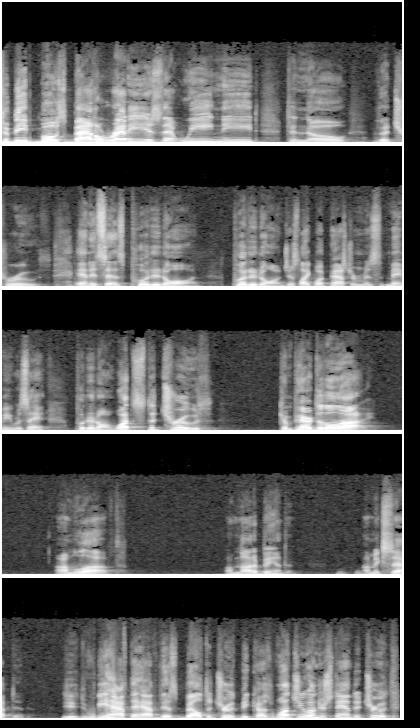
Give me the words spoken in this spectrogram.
to be most battle ready is that we need to know the truth. And it says, put it on. Put it on. Just like what Pastor Ms. Mamie was saying. Put it on. What's the truth compared to the lie? I'm loved. I'm not abandoned. I'm accepted. You, we have to have this belt of truth because once you understand the truth,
